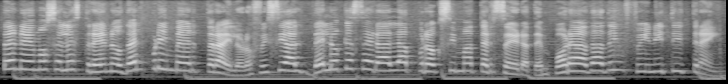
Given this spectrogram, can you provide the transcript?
tenemos el estreno del primer tráiler oficial de lo que será la próxima tercera temporada de Infinity Train,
